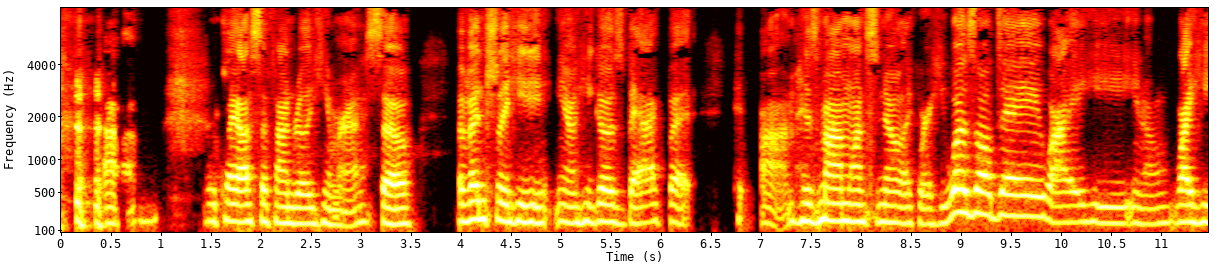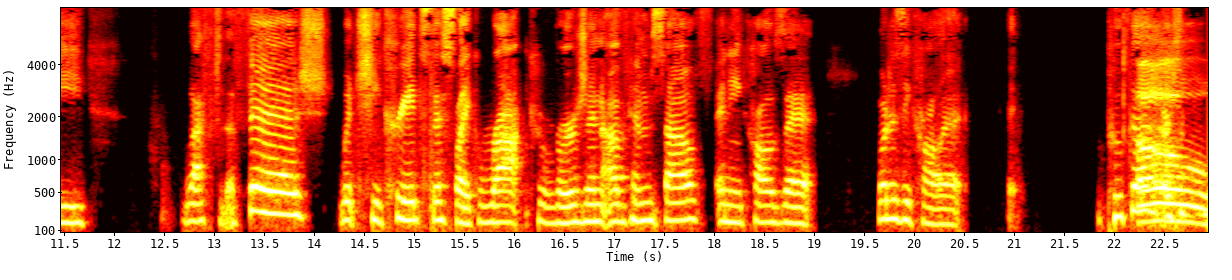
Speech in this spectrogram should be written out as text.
um, which I also found really humorous. So eventually he, you know, he goes back, but um, his mom wants to know like where he was all day, why he, you know, why he left the fish, which he creates this like rock version of himself and he calls it, what does he call it? Puka or Oh, something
